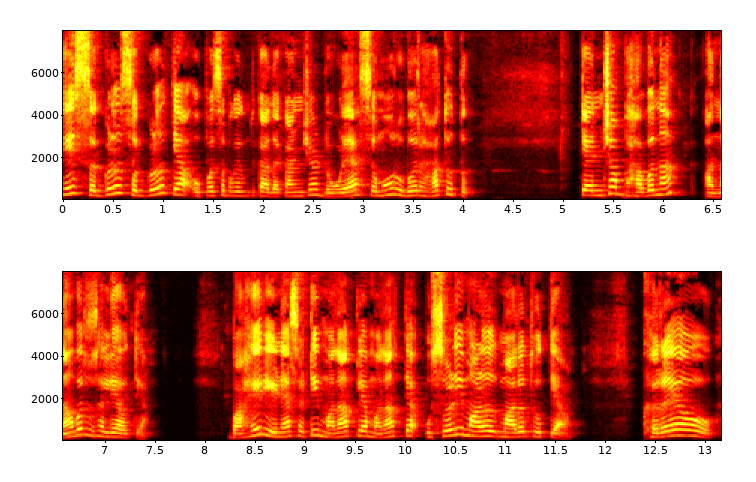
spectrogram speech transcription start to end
हे सगळं सगळं त्या उपसंपादकांच्या डोळ्यासमोर उभं राहत होतं. त्यांच्या भावना अनावर झाल्या होत्या. बाहेर येण्यासाठी मनातल्या मनात त्या उसळी माळ मारत होत्या. खरंय हो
